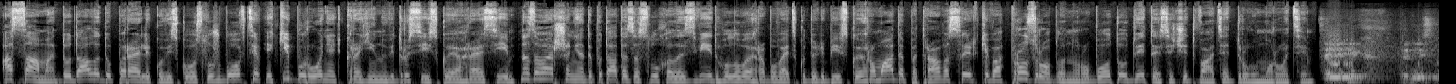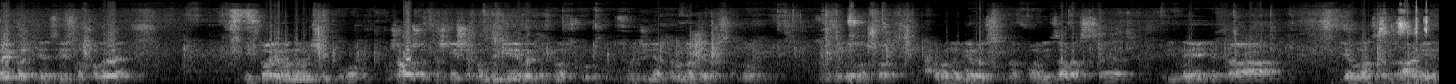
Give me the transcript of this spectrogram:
А саме додали до переліку військовослужбовців, які боронять країну від російської агресії. На завершення депутати заслухали звіт голови Грабовецько-Долюбівської громади Петра Васильківа про зроблену роботу у 2022 році. Цей рік приніс виклики, звісно, коли ніхто його не очікував. Вважав, що страшніше пандемії викликано судження коронавірусу. Ну, зрозуміло, що коронавірус на фоні зараз е, війни, яка є в нас в державі,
